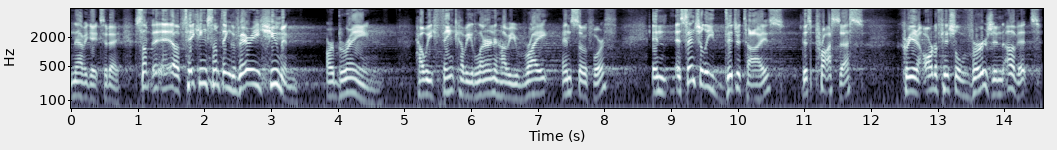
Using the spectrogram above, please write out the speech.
navigate today, some, eh, of taking something very human, our brain, how we think, how we learn, how we write, and so forth, and essentially digitize this process, create an artificial version of it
